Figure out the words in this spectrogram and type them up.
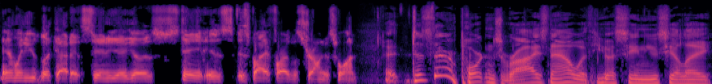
And when you look at it, San Diego State is is by far the strongest one. Uh, does their importance rise now with USC and UCLA?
